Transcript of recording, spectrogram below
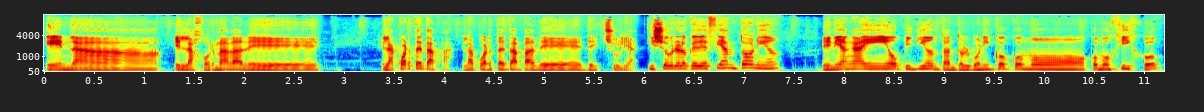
en la, en la jornada de. En la cuarta etapa, en la cuarta etapa de, de. Y sobre lo que decía Antonio, tenían ahí opinión tanto el Bonico como, como Gijo,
